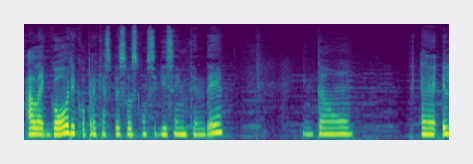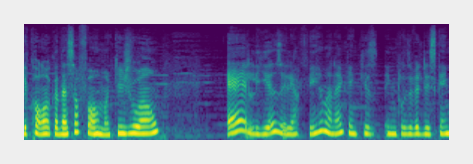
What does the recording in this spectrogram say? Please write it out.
alegórico para que as pessoas conseguissem entender. Então, é, ele coloca dessa forma que João é Elias, ele afirma, né? Quem quis, inclusive ele diz quem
